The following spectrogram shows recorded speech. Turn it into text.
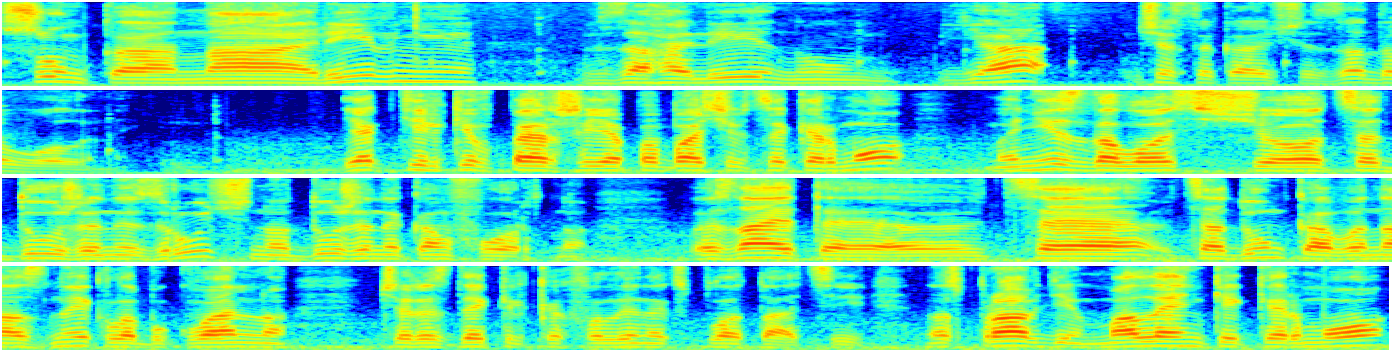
шумка на рівні. Взагалі, ну я, чесно кажучи, задоволений. Як тільки вперше я побачив це кермо, мені здалося, що це дуже незручно, дуже некомфортно. Ви знаєте, е, це, ця думка вона зникла буквально через декілька хвилин експлуатації. Насправді, маленьке кермо,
